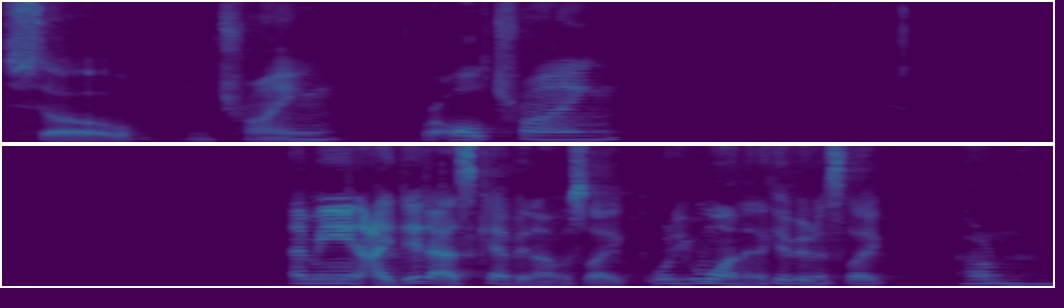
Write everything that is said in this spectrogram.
So I'm trying. We're all trying. I mean, I did ask Kevin. I was like, "What do you want?" And Kevin was like, "I don't know."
